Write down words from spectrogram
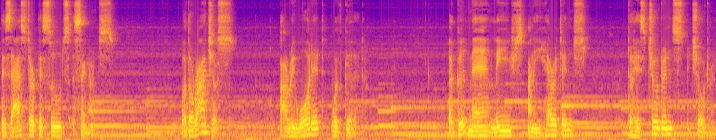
Disaster pursues sinners, but the righteous are rewarded with good. A good man leaves an inheritance to his children's children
